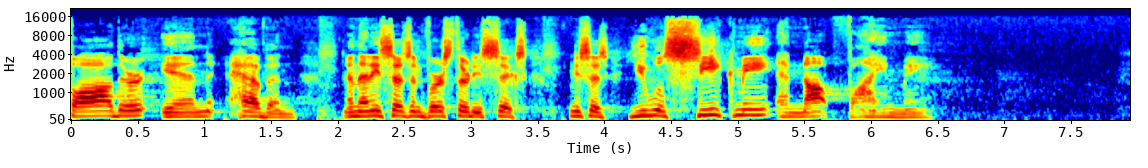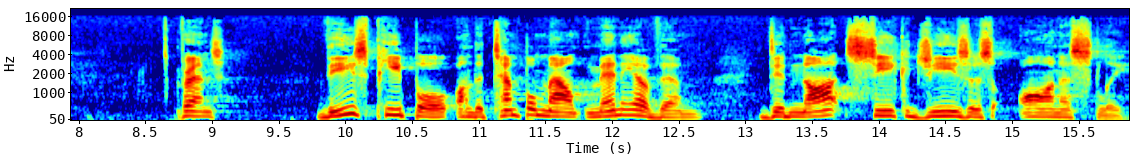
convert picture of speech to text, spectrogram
Father in heaven. And then he says in verse 36, he says, You will seek me and not find me. Friends, these people on the Temple Mount, many of them, did not seek Jesus honestly.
